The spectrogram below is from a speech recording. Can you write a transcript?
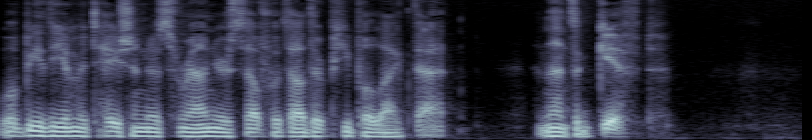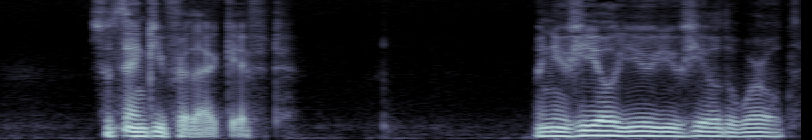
will be the invitation to surround yourself with other people like that. And that's a gift. So thank you for that gift. When you heal you, you heal the world.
